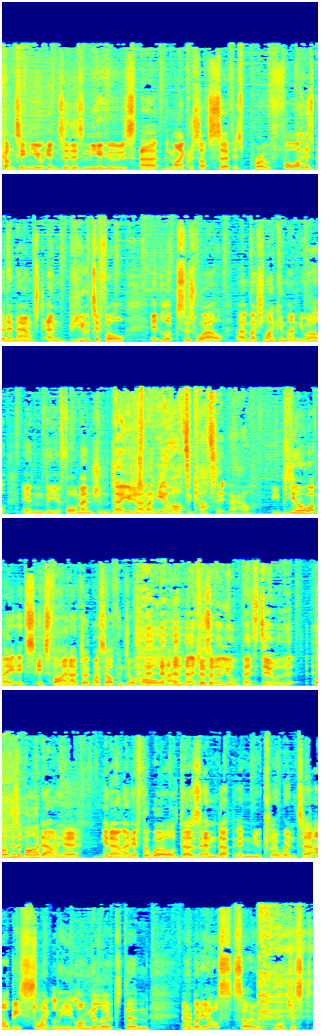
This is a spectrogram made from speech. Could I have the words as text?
continue into this news. Uh, the Microsoft Surface Pro 4 has been announced, and beautiful it looks as well, uh, much like Emmanuelle in the aforementioned. Now you're just um, making it hard to cut it now. You know what, mate? It's it's fine. I've dug myself into a hole, and a, you're prepared to deal with it. Well, there's a bar down here, you know, and if the world does end up in nuclear winter, I'll be slightly longer lived than everybody else. So we'll just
